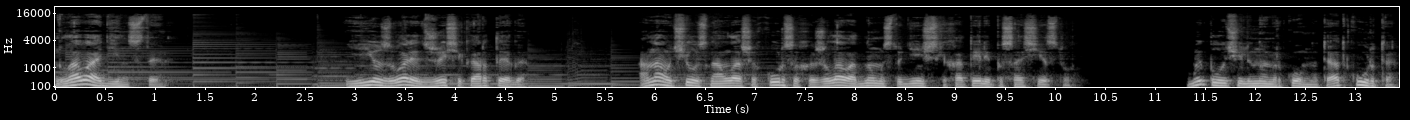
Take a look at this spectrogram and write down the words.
Глава 11. Ее звали Джессика Артега. Она училась на младших курсах и жила в одном из студенческих отелей по соседству. Мы получили номер комнаты от Курта,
